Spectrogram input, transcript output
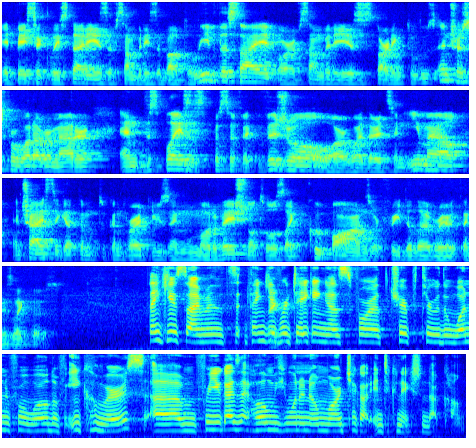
it basically studies if somebody's about to leave the site or if somebody is starting to lose interest for whatever matter and displays a specific visual or whether it's an email and tries to get them to convert using motivational tools like coupons or free delivery or things like this. Thank you, Simon. Thank you for taking us for a trip through the wonderful world of e-commerce. Um, for you guys at home, if you want to know more, check out interconnection.com.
